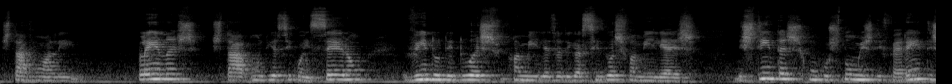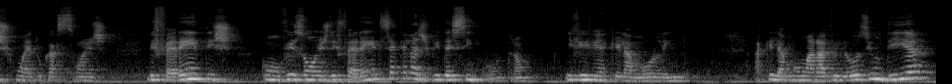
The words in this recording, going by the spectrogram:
estavam ali plenas, estavam, um dia se conheceram, vindo de duas famílias, eu digo assim, duas famílias distintas, com costumes diferentes, com educações diferentes, com visões diferentes, e aquelas vidas se encontram e vivem aquele amor lindo, aquele amor maravilhoso. E um dia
